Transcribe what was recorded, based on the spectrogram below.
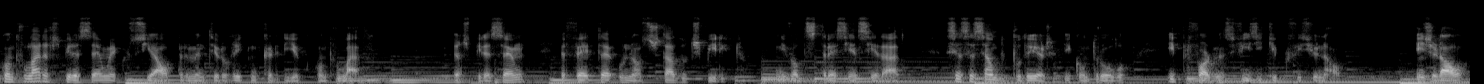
controlar a respiração é crucial para manter o ritmo cardíaco controlado. A respiração afeta o nosso estado de espírito, nível de stress e ansiedade, sensação de poder e controlo e performance física e profissional. Em geral,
